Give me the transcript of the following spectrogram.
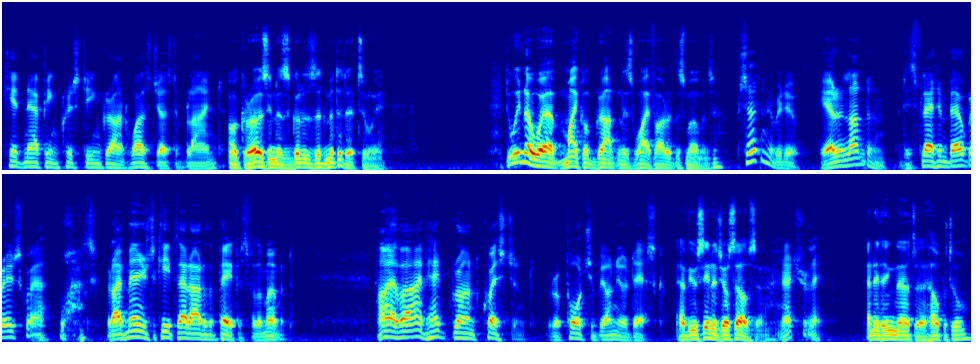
kidnapping Christine Grant was just a blind. Oh, Corrosian as good as admitted it to me. Do we know where Michael Grant and his wife are at this moment, sir? Certainly we do. Here in London, at his flat in Belgrave Square. What? But I've managed to keep that out of the papers for the moment. However, I've had Grant questioned. The report should be on your desk. Have you seen it yourself, sir? Naturally. Anything there to uh, help at all?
